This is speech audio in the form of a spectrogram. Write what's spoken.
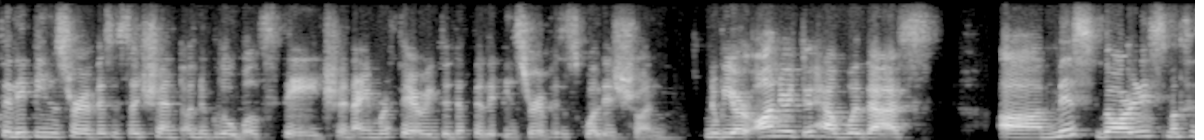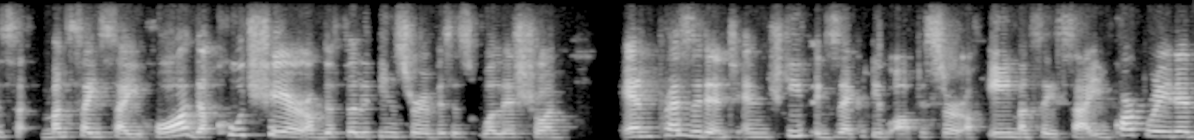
Philippine Services agenda on the global stage. And I'm referring to the Philippine Services Coalition. And we are honored to have with us uh, Ms. Doris Magsaysay-Ho, the co-chair of the Philippine Services Coalition and president and chief executive officer of A. Magsaysay Incorporated,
